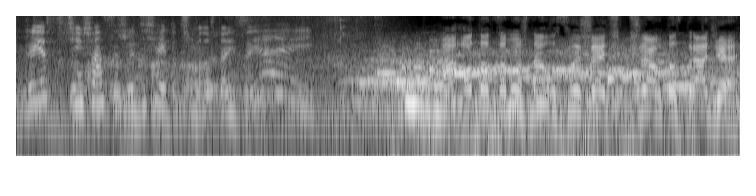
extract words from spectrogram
Także jest cień szansy, że dzisiaj dotrzemy do stolicy. Jej! A oto co można usłyszeć przy autostradzie.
